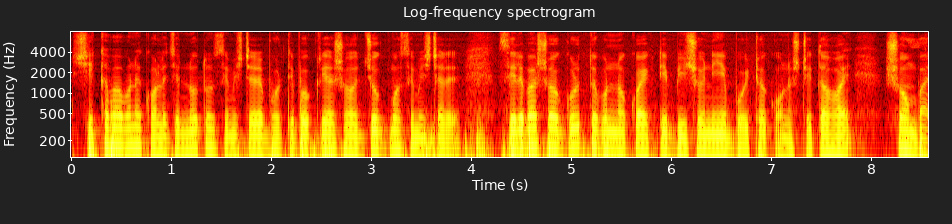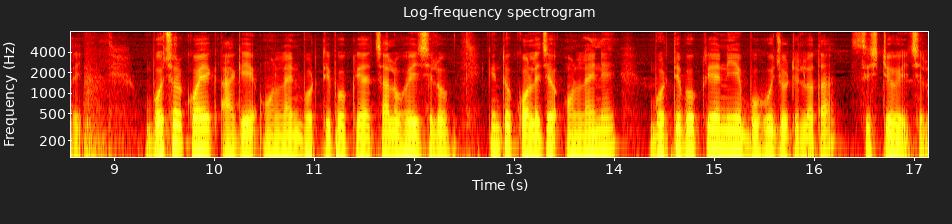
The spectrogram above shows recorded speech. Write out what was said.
শিক্ষা ভবনে কলেজের নতুন সেমিস্টারের ভর্তি প্রক্রিয়া সহ যুগ্ম সেমিস্টারের সিলেবাস সহ গুরুত্বপূর্ণ কয়েকটি বিষয় নিয়ে বৈঠক অনুষ্ঠিত হয় সোমবারে। বছর কয়েক আগে অনলাইন ভর্তি প্রক্রিয়া চালু হয়েছিল, কিন্তু কলেজে অনলাইনে ভর্তি প্রক্রিয়া নিয়ে বহু জটিলতা সৃষ্টি হয়েছিল।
